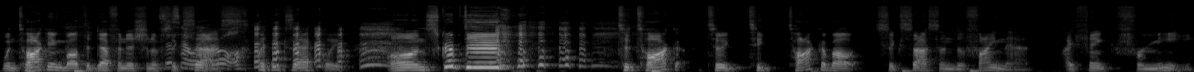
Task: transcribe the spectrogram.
When talking about the definition of This is how we success exactly. Unscripted! To talk to to talk about success and define that i think for me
